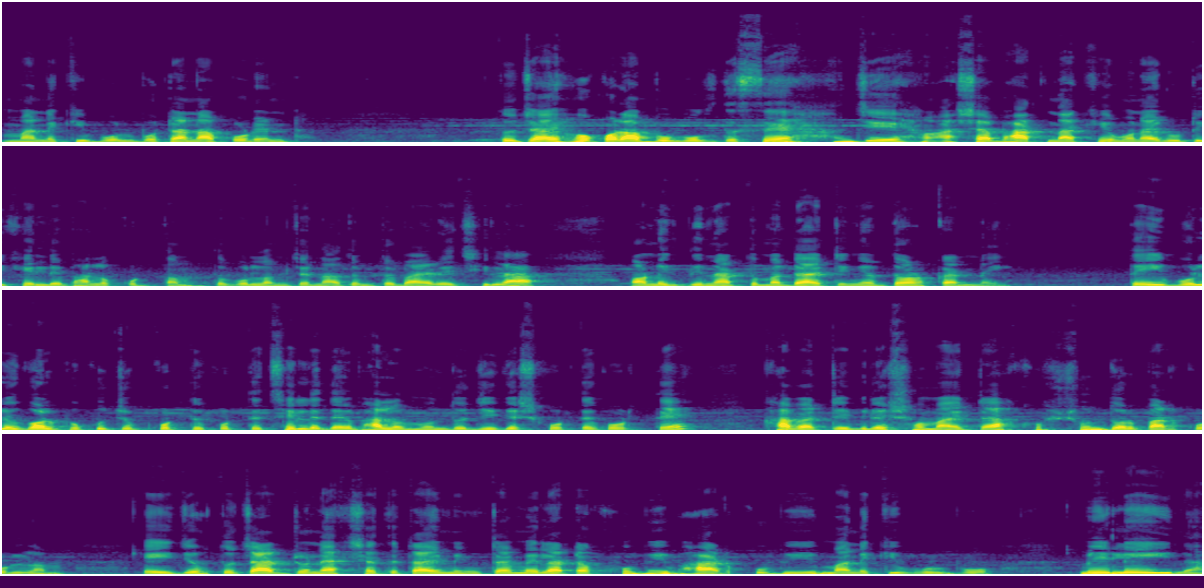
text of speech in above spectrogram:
মানে কি বলব টানা পড়েন তো যাই হোক, ওর আব্বু বলতেছে যে, আশা ভাত না খেয়ে মনে হয় রুটি খেলে ভালো করতাম। তো বললাম যে, না, তুমি তো বাইরে ছিলা অনেক দিন আর তোমার ডায়েটিংয়ের দরকার নেই। তো এই বলে গল্প গুজব করতে করতে ছেলেদের ভালো মন্দ জিজ্ঞেস করতে করতে খাবার টেবিলের সময়টা খুব সুন্দর পার করলাম। এই যেহেতু চারজন একসাথে টাইমিংটা মেলাটা খুবই ভার, খুবই মানে কি বলব, মেলেই না।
